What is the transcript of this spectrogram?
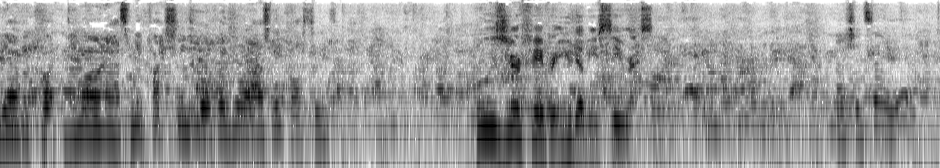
You have a do you want to ask me questions? You want to ask me questions? Who's your favorite UWC wrestler? I should say yeah.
